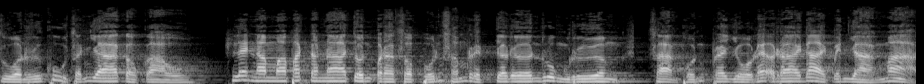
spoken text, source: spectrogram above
ส่วนหรือคู่สัญญาเก่าๆ และนำมาพัฒนาจนประสบผลสำเร็จเจริญรุ่งเรือง สร้างผลประโยชน์และรายได้เป็นอย่างมาก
